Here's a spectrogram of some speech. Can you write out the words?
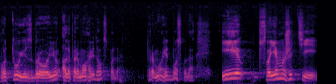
готують зброю, але перемога від Господа. Перемога від Господа. І в своєму житті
